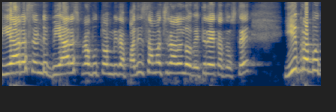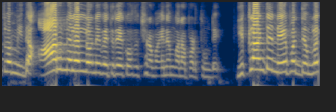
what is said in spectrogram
టీఆర్ఎస్ అండ్ బీఆర్ఎస్ ప్రభుత్వం మీద పది సంవత్సరాలలో వ్యతిరేకత వస్తే ఈ ప్రభుత్వం మీద ఆరు నెలల్లోనే వ్యతిరేకత వచ్చిన వైనం కనపడుతుండే. ఇట్లాంటి నేపథ్యంలో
